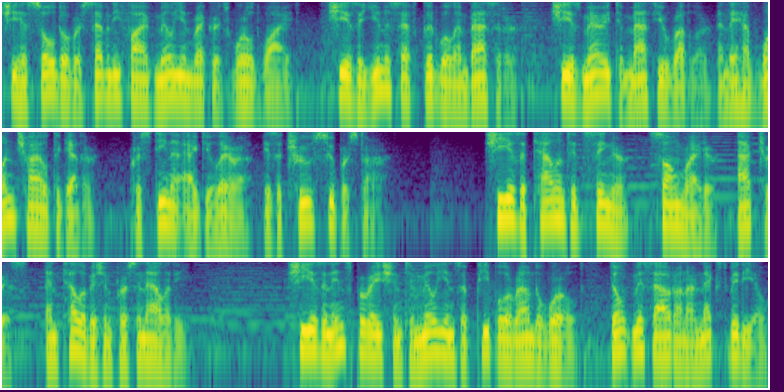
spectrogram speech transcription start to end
she has sold over 75 million records worldwide, she is a UNICEF Goodwill Ambassador, she is married to Matthew Rutler and they have one child together, Christina Aguilera is a true superstar. She is a talented singer, songwriter, actress, and television personality. She is an inspiration to millions of people around the world, don't miss out on our next video,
